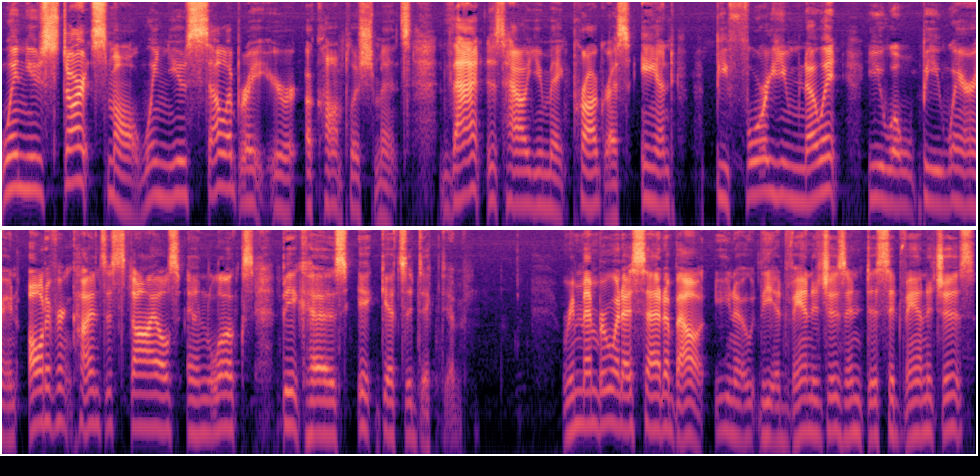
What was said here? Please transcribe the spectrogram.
When you start small, when you celebrate your accomplishments, that is how you make progress. And before you know it, you will be wearing all different kinds of styles and looks because it gets addictive. Remember what I said about, you know, the advantages and disadvantages?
